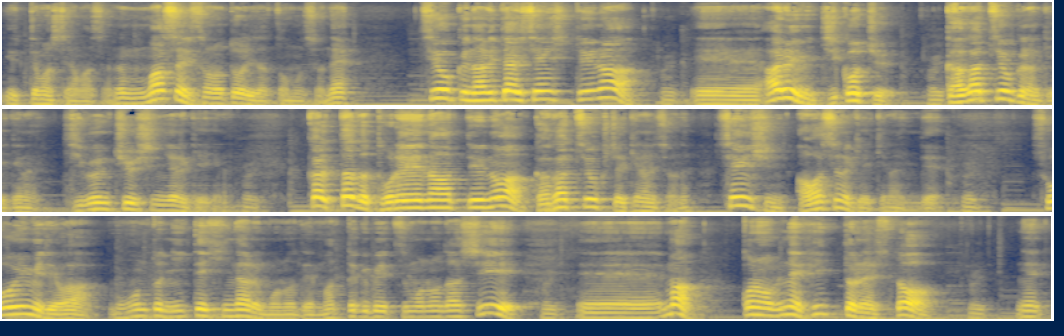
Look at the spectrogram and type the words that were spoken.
言ってましたよ、まさに。でもまさにその通りだと思うんですよね。強くなりたい選手っていうのは、えーある意味自己中、はい我が強くなきゃいけない。自分中心じゃなきゃいけない。はいかただトレーナーっていうのは我が強くちゃいけないんですよね。選手に合わせなきゃいけないんで。はいそういう意味ではもう本当に似て非なるもので全く別物だし、えーまあこのねフィットネスと、ね、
